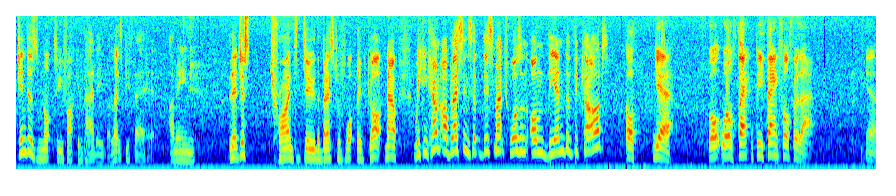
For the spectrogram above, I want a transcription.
Jinder's not too fucking bad either. Let's be fair here. I mean, they're just trying to do the best with what they've got. Now, we can count our blessings that this match wasn't on the end of the card. oh, yeah. We'll, we'll thank, be thankful for that. Yeah.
